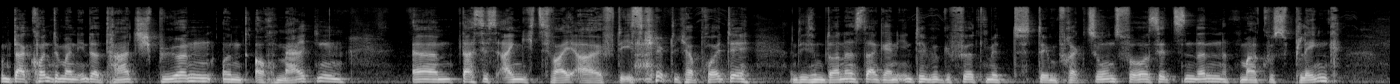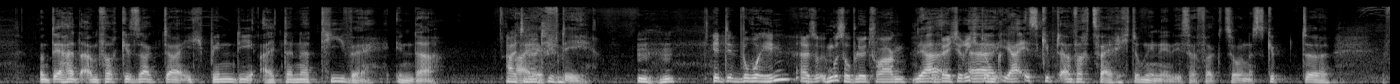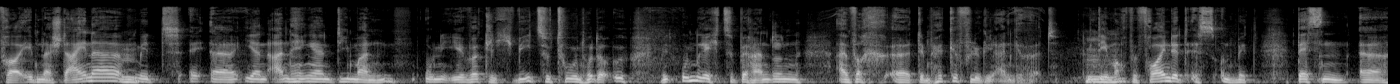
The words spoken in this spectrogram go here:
Und da konnte man in der Tat spüren und auch merken, ähm, dass es eigentlich zwei AfDs gibt. Ich habe heute an diesem Donnerstag ein Interview geführt mit dem Fraktionsvorsitzenden Markus Plenk. Und der hat einfach gesagt, ja, ich bin die Alternative in der AfD. Mhm. Wohin? Also ich muss so blöd fragen. Ja, in welche Richtung? Äh, ja, es gibt einfach zwei Richtungen in dieser Fraktion. Es gibt äh, Frau Ebner-Steiner mhm. mit äh, ihren Anhängern, die man, ohne ihr wirklich weh zu tun oder mit Unrecht zu behandeln, einfach äh, dem Höckeflügel angehört, mhm. mit dem auch befreundet ist und mit dessen äh,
